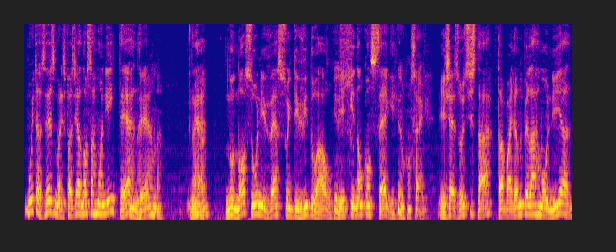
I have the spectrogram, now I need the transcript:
Muitas vezes, Maris, fazer a nossa harmonia interna, interna né? No nosso universo individual e, Isso. e não consegue. e não consegue. E Jesus está trabalhando pela harmonia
